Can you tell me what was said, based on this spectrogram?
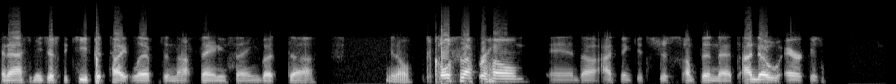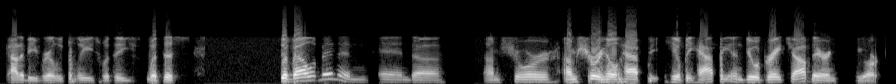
and asked me just to keep it tight-lipped and not say anything. But uh, you know, it's close enough for home, and uh, I think it's just something that I know Eric has got to be really pleased with these with this development, and and uh, I'm sure I'm sure he'll happy he'll be happy and do a great job there in New York.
